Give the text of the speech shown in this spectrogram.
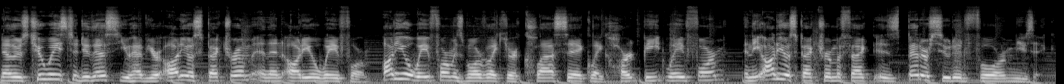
Now there's two ways to do this. You have your audio spectrum and then audio waveform. Audio waveform is more of like your classic like heartbeat waveform, and the audio spectrum effect is better suited for music.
